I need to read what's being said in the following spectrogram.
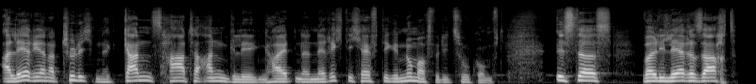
Aleria natürlich eine ganz harte Angelegenheit, eine, eine richtig heftige Nummer für die Zukunft. Ist das, weil die Lehre sagt,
